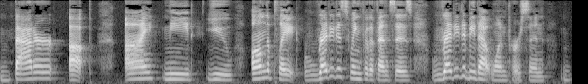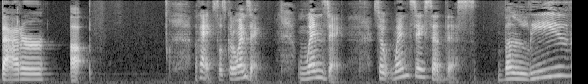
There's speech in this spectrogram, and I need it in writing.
batter up. I need you on the plate, ready to swing for the fences, ready to be that one person. Batter up. Okay, so let's go to Wednesday. Wednesday. So Wednesday said this believe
